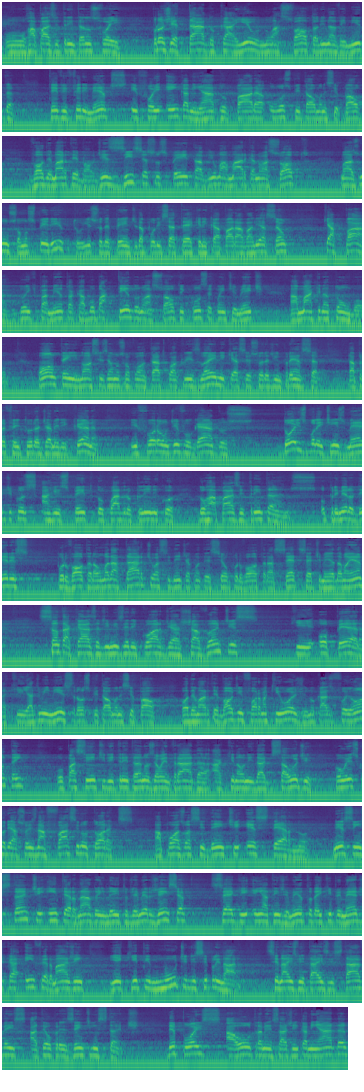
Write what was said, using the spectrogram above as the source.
O rapaz de 30 anos foi projetado, caiu no asfalto ali na avenida teve ferimentos e foi encaminhado para o Hospital Municipal Valdemar Tebaldi. Existe a suspeita, havia uma marca no asfalto, mas não somos perito, isso depende da Polícia Técnica para avaliação, que a pá do equipamento acabou batendo no asfalto e, consequentemente, a máquina tombou. Ontem nós fizemos um contato com a Cris Lane, que é assessora de imprensa da Prefeitura de Americana, e foram divulgados dois boletins médicos a respeito do quadro clínico do rapaz de 30 anos. O primeiro deles, por volta da uma da tarde, o acidente aconteceu por volta das sete, sete e meia da manhã. Santa Casa de Misericórdia Chavantes, que opera, que administra o Hospital Municipal Valdemar Tebaldi, informa que hoje, no caso foi ontem, o paciente de 30 anos deu entrada aqui na unidade de saúde com escoriações na face e no tórax após o acidente externo. Nesse instante, internado em leito de emergência, segue em atendimento da equipe médica, enfermagem e equipe multidisciplinar. Sinais vitais estáveis até o presente instante. Depois, a outra mensagem encaminhada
